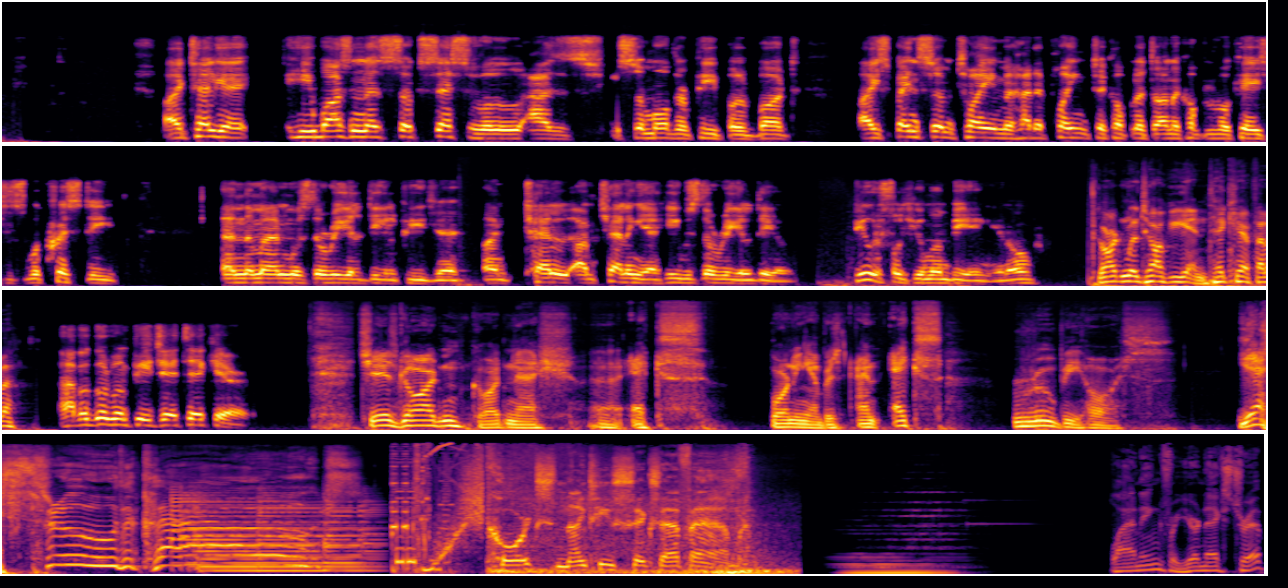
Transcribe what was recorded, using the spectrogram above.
I tell you, he wasn't as successful as some other people, but I spent some time, had a pint a couple of on a couple of occasions with Christy, and the man was the real deal, PJ. I'm tell I'm telling you, he was the real deal. Beautiful human being, you know. Gordon, we'll talk again. Take care, fella. Have a good one, PJ. Take care. Cheers, Gordon. Gordon Ashe, uh, ex Burning Embers, and ex Ruby Horse. Yes! Through the clouds. Corks 96 FM. Planning for your next trip?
